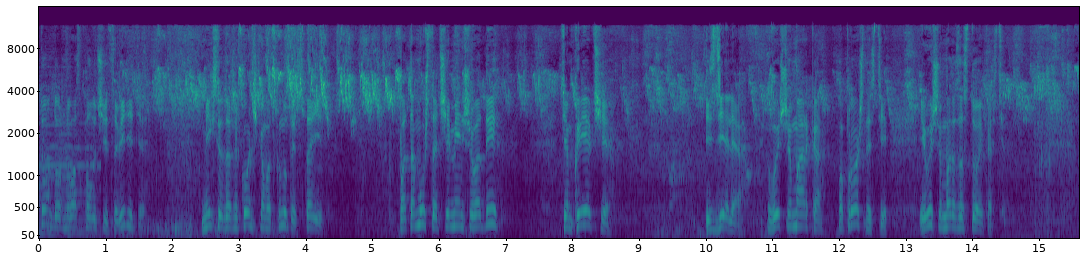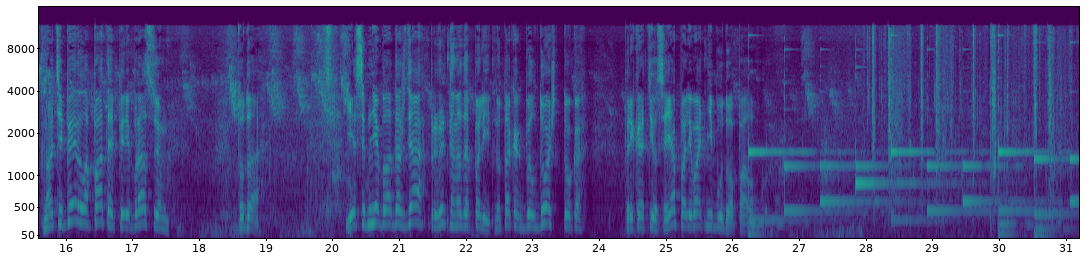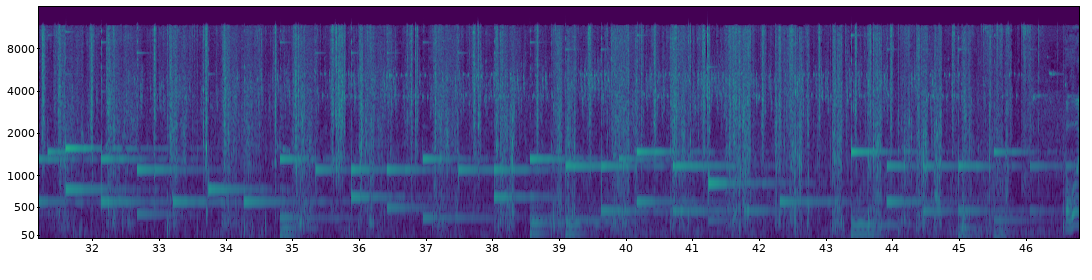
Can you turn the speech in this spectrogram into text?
Бетон должен у вас получиться. Видите? Миксер даже кончиком воткнутый стоит. Потому что чем меньше воды, тем крепче изделие. Выше марка по прочности и выше морозостойкость. Ну а теперь лопатой перебрасываем туда. Если бы не было дождя, предварительно надо полить. Но так как был дождь, только прекратился, я поливать не буду опалубку.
